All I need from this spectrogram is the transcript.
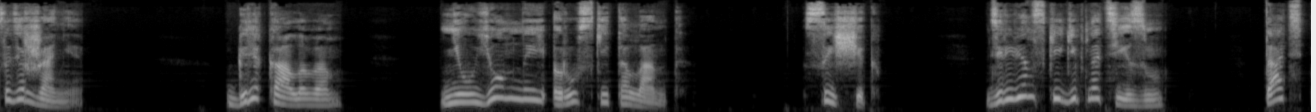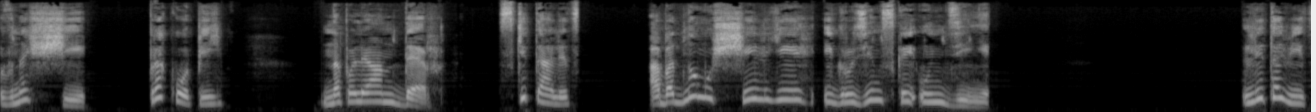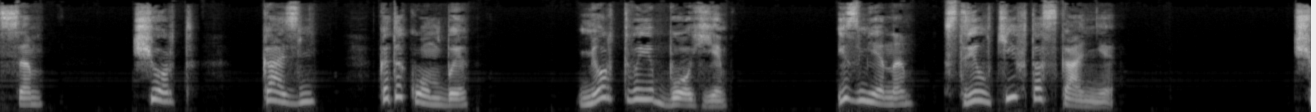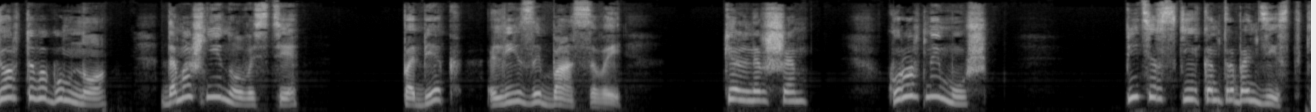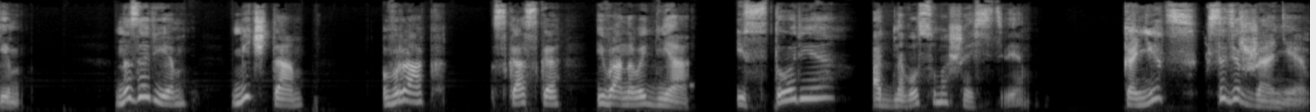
Содержание. Грекалова. Неуемный русский талант. Сыщик. Деревенский гипнотизм. Тать в нощи. Прокопий. Наполеондер. Скиталец. Об одном ущелье и грузинской ундине. Литовица. Черт. Казнь. Катакомбы. Мертвые боги. Измена. Стрелки в Тоскане. Чертово гумно. Домашние новости. Побег Лизы Басовой. Кельнерше. Курортный муж. Питерские контрабандистки. На заре. Мечта. Враг. Сказка Иванова дня. История одного сумасшествия. Конец содержания.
